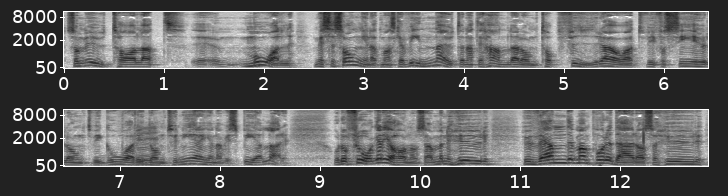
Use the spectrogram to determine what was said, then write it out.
som uttalat eh, mål med säsongen att man ska vinna utan att det handlar om topp 4 och att vi får se hur långt vi går mm. i de turneringarna vi spelar. Och då frågade jag honom så här, men hur, hur vänder man på det där? Alltså hur,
